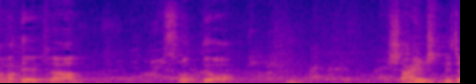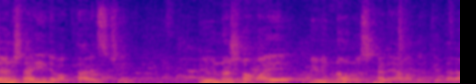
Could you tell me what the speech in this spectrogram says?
আমাদের শ্রদ্ধেয় শাহিন, মিজান শাহিন এবং তার স্ত্রী। বিভিন্ন সময়ে বিভিন্ন অনুষ্ঠানে আমাদেরকে তারা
